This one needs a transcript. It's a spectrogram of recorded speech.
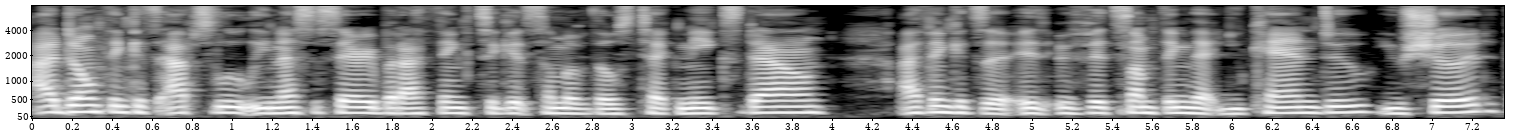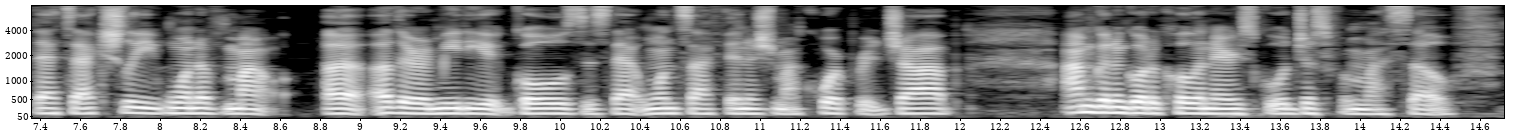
I don't think it's absolutely necessary, but I think to get some of those techniques down, I think it's a, if it's something that you can do, you should. That's actually one of my uh, other immediate goals is that once I finish my corporate job, I'm going to go to culinary school just for myself.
